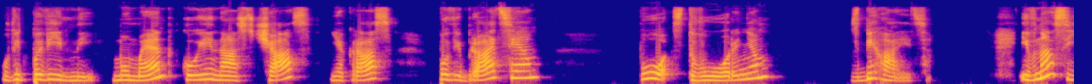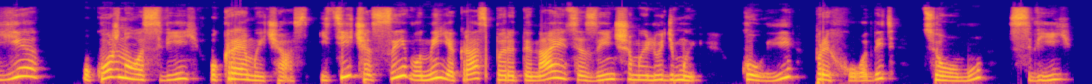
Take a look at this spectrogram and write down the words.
у відповідний момент, коли наш час якраз по вібраціям, по створенням збігається. І в нас є у кожного свій окремий час. І ці часи вони якраз перетинаються з іншими людьми, коли приходить цьому свій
